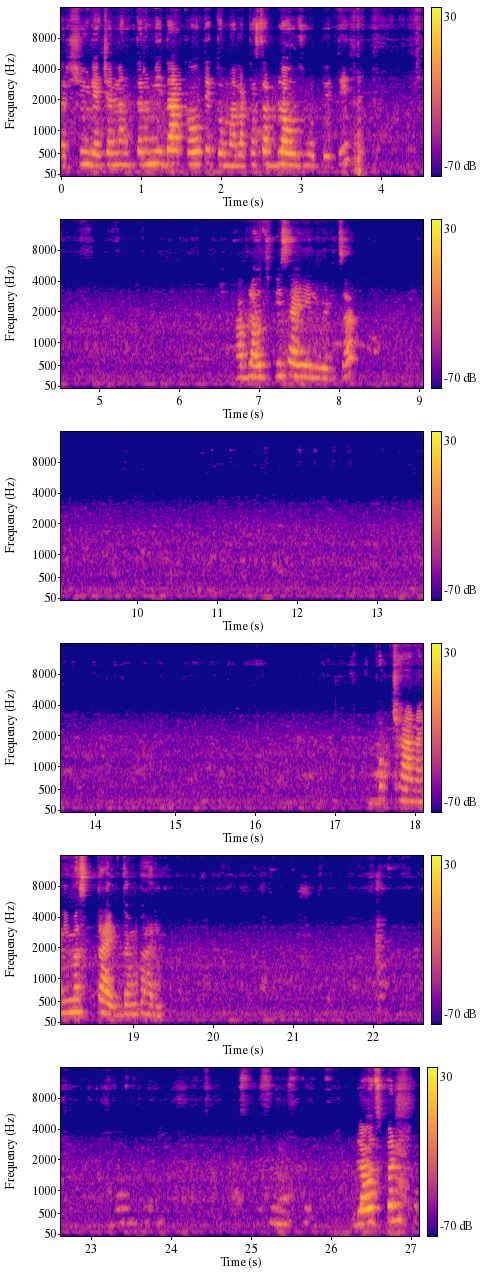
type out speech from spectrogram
तर शिवल्याच्या नंतर मी दाखवते तुम्हाला कसा ब्लाऊज होतोय ते. हा ब्लाऊज पीस आहे हेलवेटचा खूप छान आणि मस्त आहे एकदम भारी. ब्लाऊज पण खूप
